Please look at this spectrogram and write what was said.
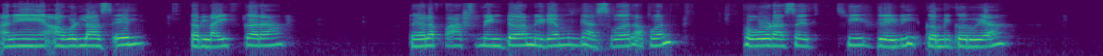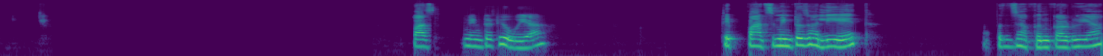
आणि आवडला असेल तर लाईक करा. तर याला पाच मिनटं मिडियम गॅसवर आपण थोडासाची ग्रेव्ही कमी करूया. पाच मिनटं ठेवूया. ते पाच मिनटं झाली आहेत. आपण झाकण काढूया.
